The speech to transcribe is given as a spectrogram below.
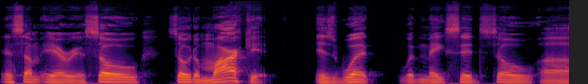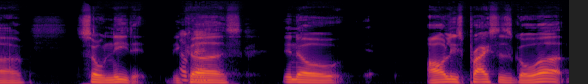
in some areas. So so the market is what what makes it so uh, so needed because okay. you know all these prices go up,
